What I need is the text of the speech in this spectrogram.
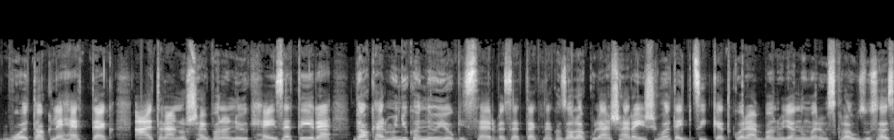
voltak, lehettek általánosságban a nők helyzetére, de akár mondjuk a nőjogi szervezeteknek az alakulására is. Volt egy cikket korábban, hogy a numerus clausus az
